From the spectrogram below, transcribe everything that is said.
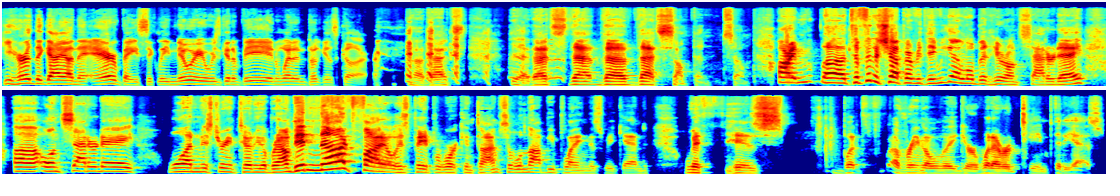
He heard the guy on the air, basically knew where he was going to be, and went and took his car. Uh, that's yeah, that's that the that's something. So, all right, uh, to finish up everything, we got a little bit here on Saturday. Uh, on Saturday, one Mr. Antonio Brown did not file his paperwork in time, so will not be playing this weekend with his what arena league or whatever team that he has.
